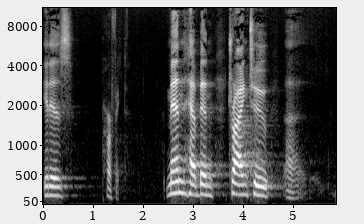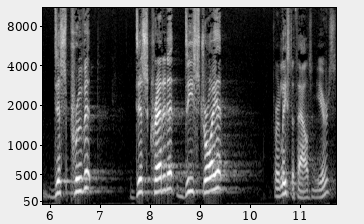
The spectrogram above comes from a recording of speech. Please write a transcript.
It is perfect. Men have been trying to uh, disprove it, discredit it, destroy it for at least a thousand years.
